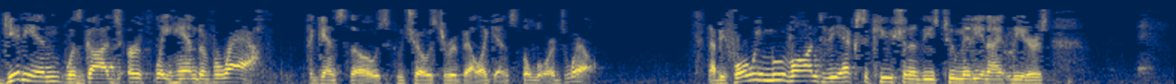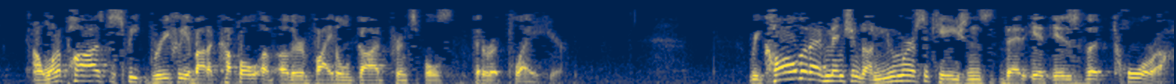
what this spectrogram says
Gideon was God's earthly hand of wrath against those who chose to rebel against the Lord's will. Now, before we move on to the execution of these two Midianite leaders, I want to pause to speak briefly about a couple of other vital God principles that are at play here. Recall that I've mentioned on numerous occasions that it is the Torah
